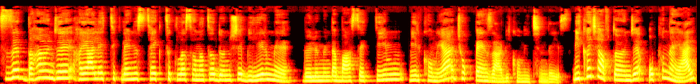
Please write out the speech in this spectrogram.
Size daha önce hayal ettikleriniz tek tıkla sanata dönüşebilir mi bölümünde bahsettiğim bir konuya çok benzer bir konu içindeyiz. Birkaç hafta önce OpenAI,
